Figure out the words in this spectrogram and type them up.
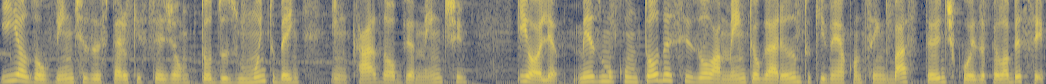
E aos ouvintes, eu espero que estejam todos muito bem em casa, obviamente. E olha, mesmo com todo esse isolamento, eu garanto que vem acontecendo bastante coisa pelo ABC.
